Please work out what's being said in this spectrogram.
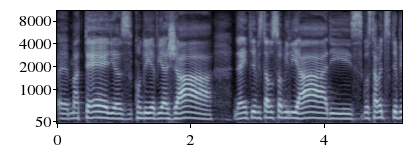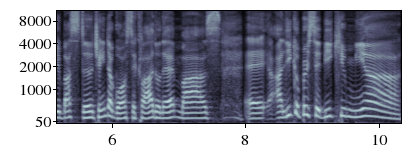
é, matérias, quando ia viajar, né, entrevistava os familiares, gostava de escrever bastante, ainda gosto, é claro, né? Mas é ali que eu percebi que minha,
